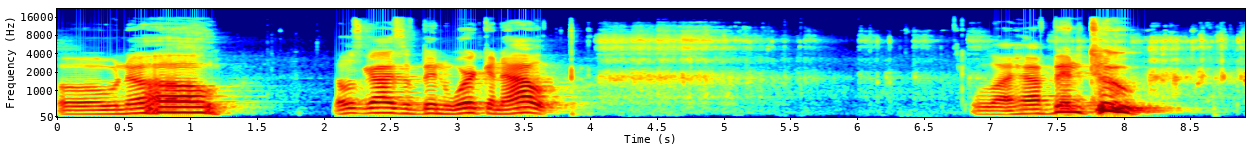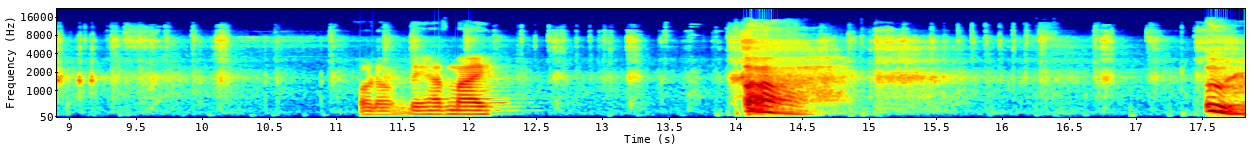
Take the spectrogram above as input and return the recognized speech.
Oh no! Those guys have been working out. Well, I have been too. Oh no, they have my. Uh. Ooh.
